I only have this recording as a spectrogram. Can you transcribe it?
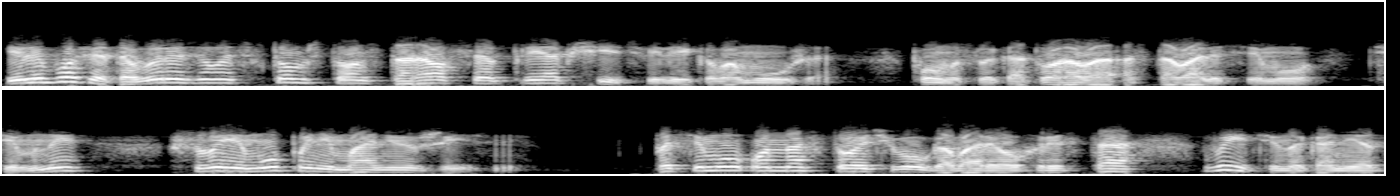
и любовь эта выразилась в том, что он старался приобщить великого мужа, помыслы которого оставались ему темны, своему пониманию жизни. Посему он настойчиво уговаривал Христа выйти, наконец,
